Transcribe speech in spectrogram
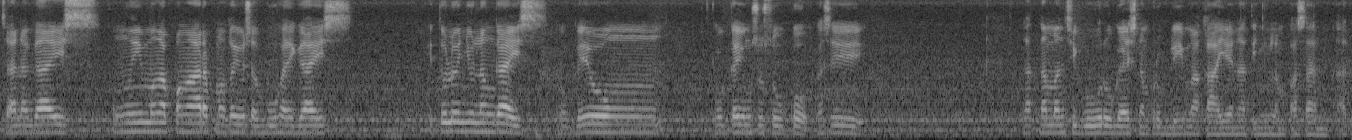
Sana guys, kung may mga pangarap man kayo sa buhay guys, ituloy nyo lang guys. Huwag kayong, huwag kayong susuko. Kasi, lahat naman siguro guys ng problema kaya natin yung lampasan. At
